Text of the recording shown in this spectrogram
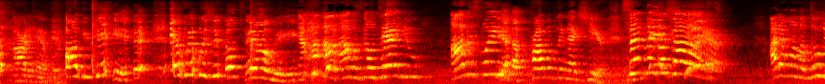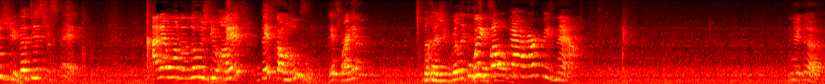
I already have one. Oh, you did? And when was you gonna tell me? Now, I, I, I was gonna tell you, honestly, Yeah. probably next year. Simply Next because year. I didn't want to lose you. The disrespect. I didn't want to lose you on. This this gonna lose me. This right here. Because you really did we both got herpes now. nigga.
